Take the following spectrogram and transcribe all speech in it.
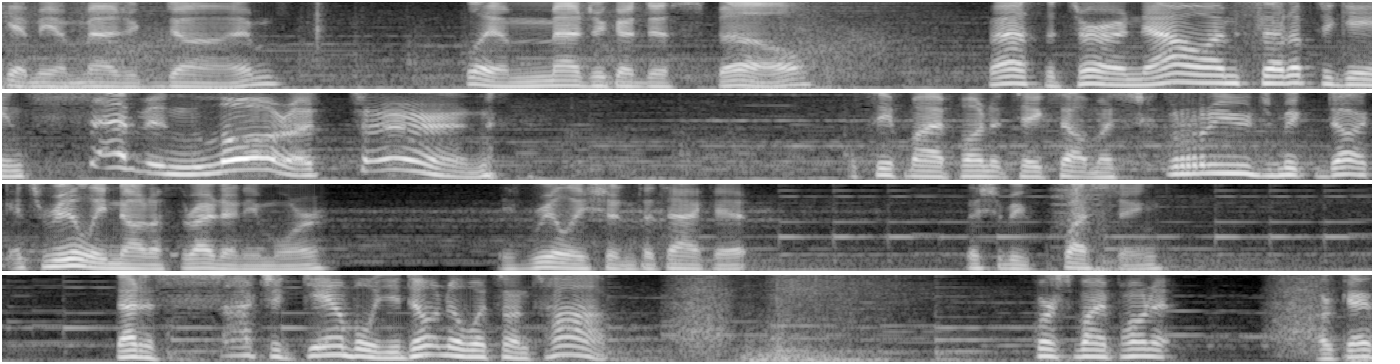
Get me a Magic Dime. Play a Magica De Spell. Pass the turn. Now I'm set up to gain 7 lore a turn. Let's see if my opponent takes out my Scrooge McDuck. It's really not a threat anymore. They really shouldn't attack it. They should be questing. That is such a gamble. You don't know what's on top. Of course, my opponent... Okay,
